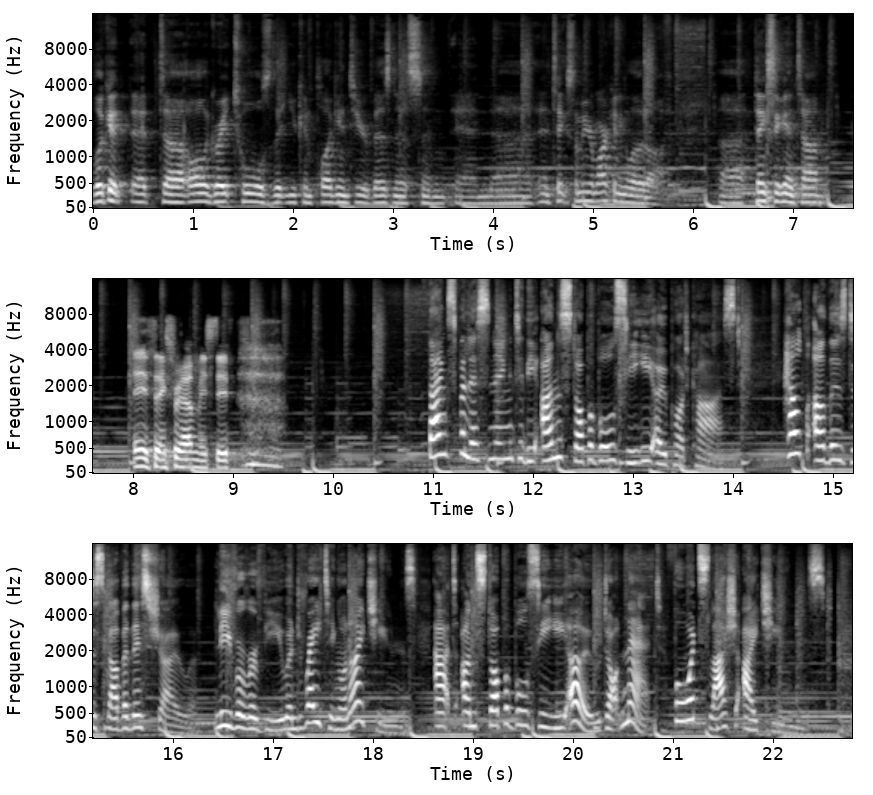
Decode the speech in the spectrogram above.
look at, at uh, all the great tools that you can plug into your business and and uh, and take some of your marketing load off. Uh, thanks again, Tom. Hey, thanks for having me, Steve. Thanks for listening to the Unstoppable CEO podcast. Help others discover this show. Leave a review and rating on iTunes at unstoppableceo.net forward slash iTunes.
